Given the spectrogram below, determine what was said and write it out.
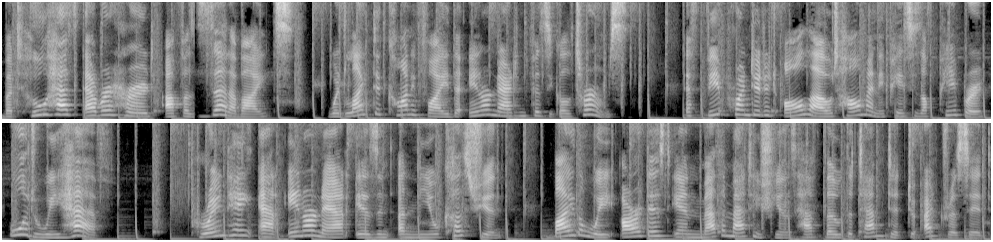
But who has ever heard of a zettabytes? We'd like to quantify the internet in physical terms. If we printed it all out, how many pieces of paper would we have? Printing an internet isn't a new question. By the way, artists and mathematicians have both attempted to address it.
